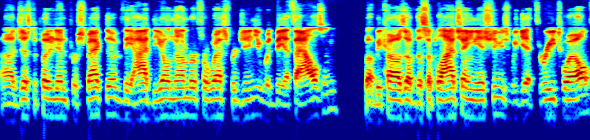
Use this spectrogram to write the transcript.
Uh, just to put it in perspective, the ideal number for West Virginia would be a thousand, but because of the supply chain issues, we get 312.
